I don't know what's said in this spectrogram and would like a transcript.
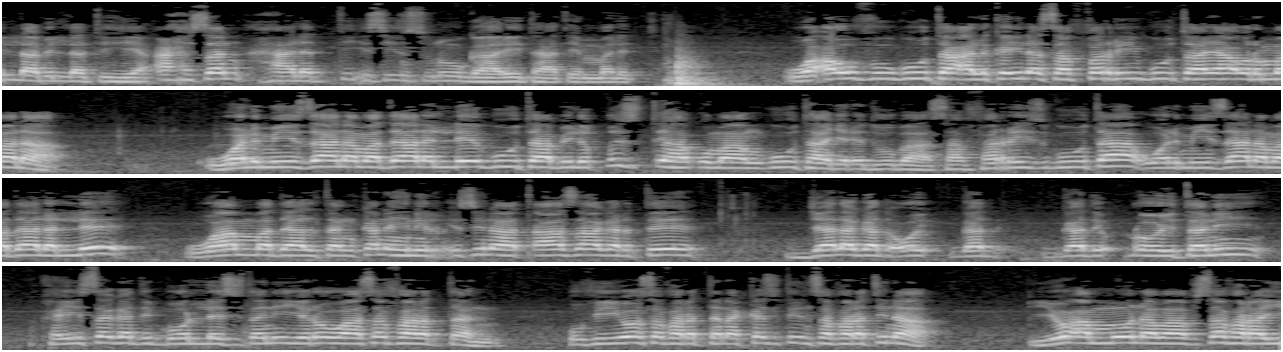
illaa billatii hiya axsan haalatti isiin sunuu gaarii taateen malitti wa awfuu guutaa alkeyla saffarrii guutaa yaa ormana walmiizaana madaalallee guutaa bilqisxi haqumaan guutaa jedhe duuba saffarriis guutaa walmiizaana madaalallee waan madaaltan kana hin hir'isinaa xaasaa gartee jala gad dhooytanii keeysa gadi boolleessitanii yeroo waa safarattan ufii yoo safarattan akkasittiin safaratinaa yoo ammoo namaaf safaran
